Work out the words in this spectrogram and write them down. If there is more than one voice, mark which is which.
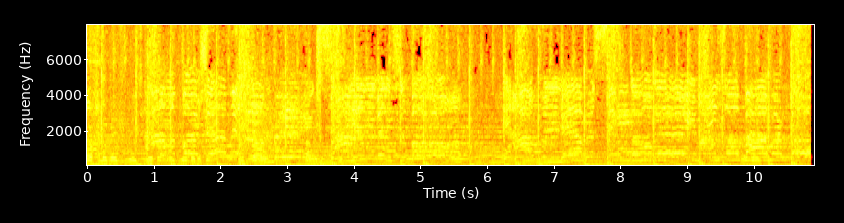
Speaker 1: Hello guys, it's Reza and Joe.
